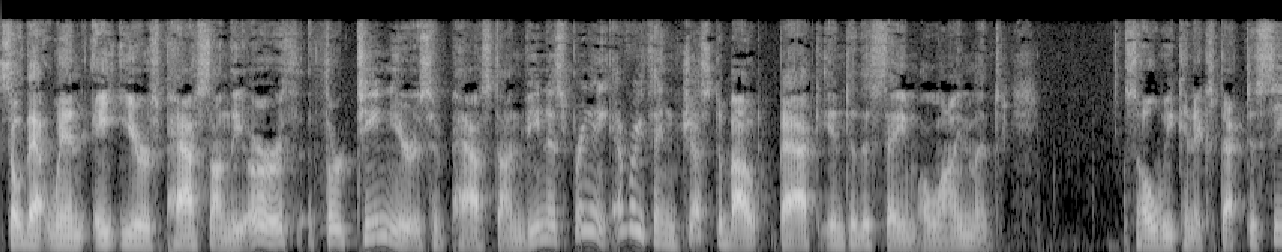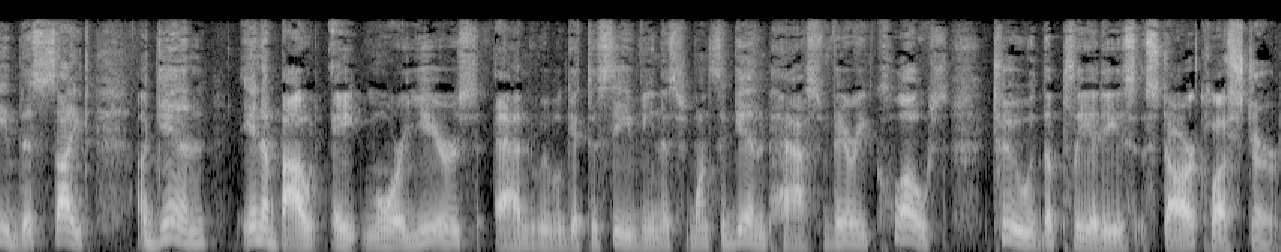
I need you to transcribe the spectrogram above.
So that when eight years pass on the Earth, 13 years have passed on Venus, bringing everything just about back into the same alignment. So we can expect to see this sight again in about eight more years, and we will get to see Venus once again pass very close to the Pleiades star cluster.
